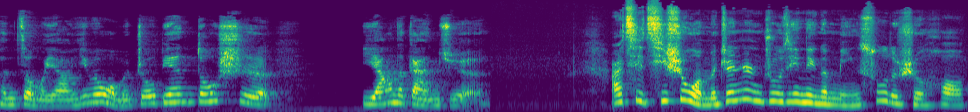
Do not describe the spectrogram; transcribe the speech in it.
很怎么样？因为我们周边都是一样的感觉，而且其实我们真正住进那个民宿的时候，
